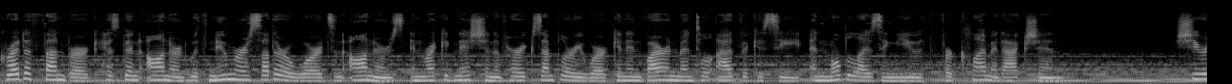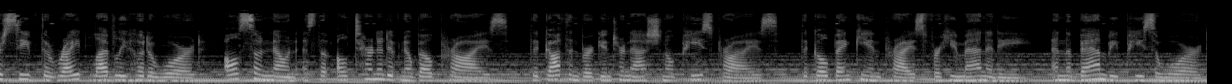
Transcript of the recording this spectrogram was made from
Greta Thunberg has been honored with numerous other awards and honors in recognition of her exemplary work in environmental advocacy and mobilizing youth for climate action. She received the Right Livelihood Award, also known as the Alternative Nobel Prize, the Gothenburg International Peace Prize, the Gulbenkian Prize for Humanity, and the Bambi Peace Award.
